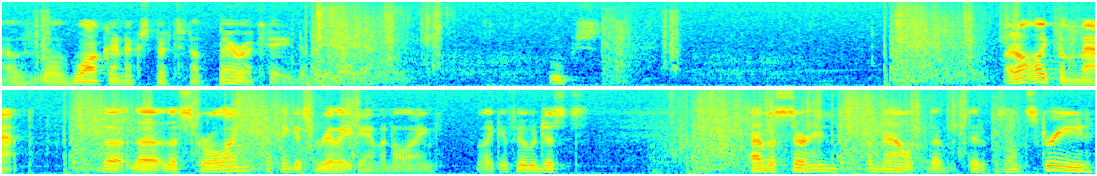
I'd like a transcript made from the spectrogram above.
I was, I was walking expecting a barricade to be there. Oops. I don't like the map. The, the, the scrolling, I think it's really damn annoying. Like, if it would just have a certain amount that, that was on screen,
